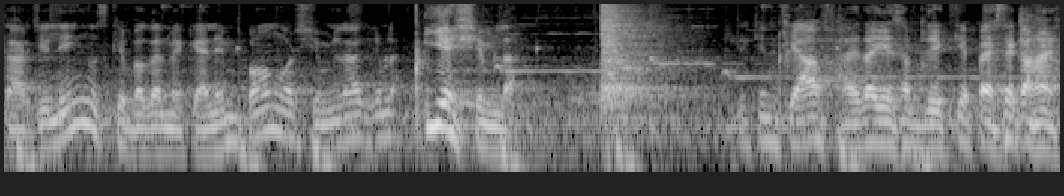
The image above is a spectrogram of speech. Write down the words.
दार्जिलिंग उसके बगल में कैलिम्पोंग और शिमला शिमला ये शिमला। लेकिन क्या फ़ायदा ये सब देख के पैसे कहाँ हैं?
